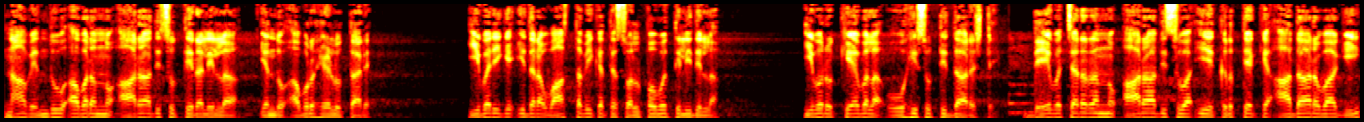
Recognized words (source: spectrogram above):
ನಾವೆಂದೂ ಅವರನ್ನು ಆರಾಧಿಸುತ್ತಿರಲಿಲ್ಲ ಎಂದು ಅವರು ಹೇಳುತ್ತಾರೆ. ಇವರಿಗೆ ಇದರ ವಾಸ್ತವಿಕತೆ ಸ್ವಲ್ಪವೂ ತಿಳಿದಿಲ್ಲ. ಇವರು ಕೇವಲ ಊಹಿಸುತ್ತಿದ್ದಾರಷ್ಟೆ. ದೇವಚರರನ್ನು ಆರಾಧಿಸುವ ಈ ಕೃತ್ಯಕ್ಕೆ ಆಧಾರವಾಗಿ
